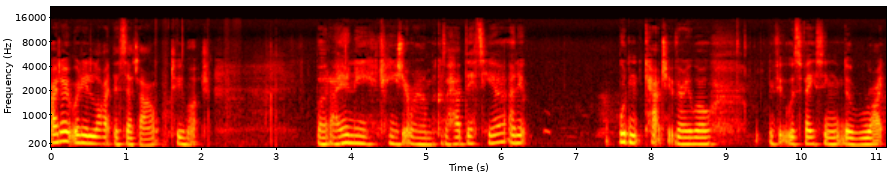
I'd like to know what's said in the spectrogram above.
I don't really like the set out too much but I only changed it around because I had this here and it wouldn't catch it very well if it was facing the right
